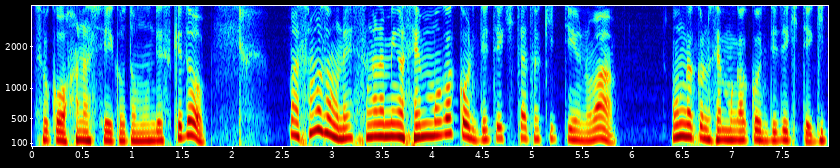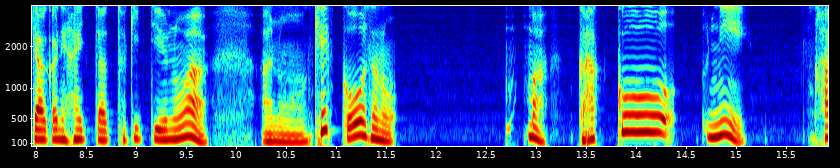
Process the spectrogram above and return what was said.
そこを話していこうと思うんですけど、まあそもそもね、菅波が専門学校に出てきた時っていうのは、音楽の専門学校に出てきてギター科に入った時っていうのは、あの、結構その、まあ学校に通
